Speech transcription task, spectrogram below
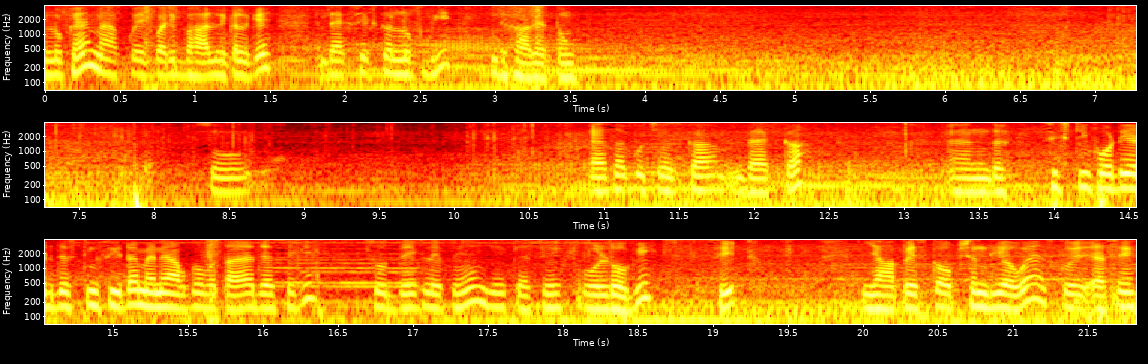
लुक है। मैं आपको एक बार बाहर निकल के बैक सीट का लुक भी दिखा देता हूँ। सो so, ऐसा कुछ है इसका बैक का। एंड 60 40 एडजस्टिंग सीट है मैंने आपको बताया जैसे कि। सो so, देख लेते हैं ये कैसे फोल्ड होगी सीट यहाँ पे इसका ऑप्शन दिया हुआ है इसको ऐसे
